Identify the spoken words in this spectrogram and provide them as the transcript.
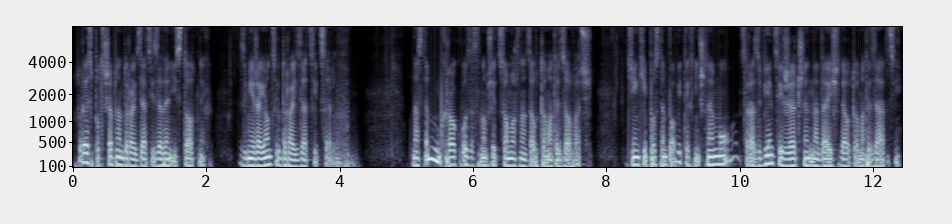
która jest potrzebna do realizacji zadań istotnych zmierzających do realizacji celów. W następnym kroku zastanów się, co można zautomatyzować. Dzięki postępowi technicznemu coraz więcej rzeczy nadaje się do automatyzacji.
